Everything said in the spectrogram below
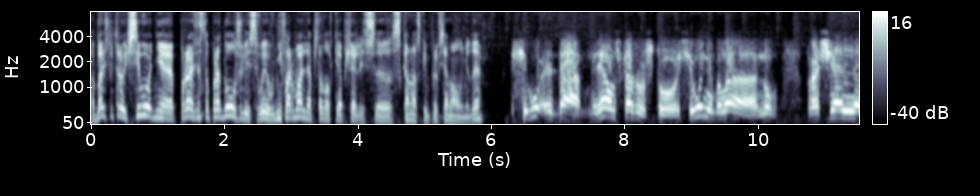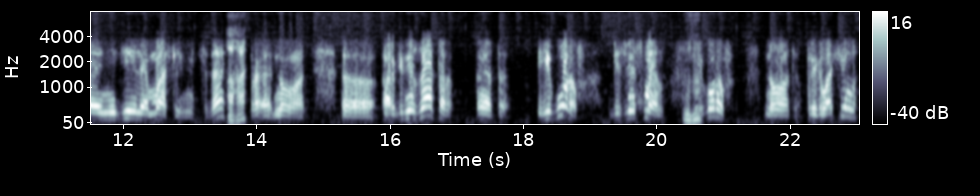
Борис Петрович, сегодня празднества продолжились. Вы в неформальной обстановке общались э, с канадскими профессионалами, да? Сего, э, да, я вам скажу, что сегодня была, ну, прощальная неделя Масленицы, да? Ага. Про, ну, э, организатор это Егоров, бизнесмен угу. Егоров, ну, вот, пригласил.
